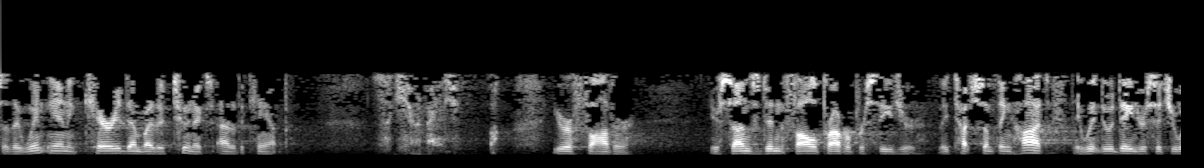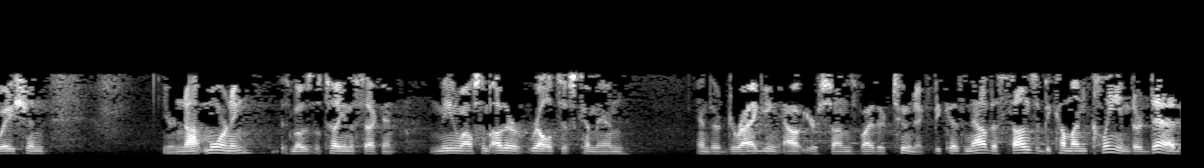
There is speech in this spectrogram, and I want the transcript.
So they went in and carried them by their tunics out of the camp. So I can't imagine. Oh, you're a father. Your sons didn't follow proper procedure. They touched something hot. They went into a dangerous situation. You're not mourning, as Moses will tell you in a second. Meanwhile, some other relatives come in and they're dragging out your sons by their tunic because now the sons have become unclean. They're dead,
